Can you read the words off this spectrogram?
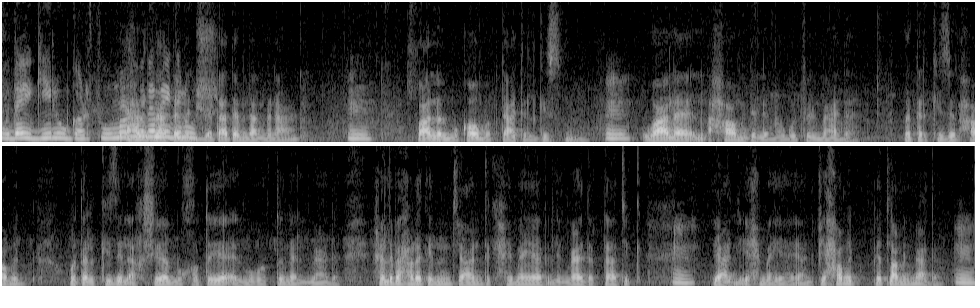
وده يجيله جرثومة وده ما يجيلوش. بتعتمد على المناعة. وعلى المقاومة بتاعة الجسم مم. وعلى الحامض اللي موجود في المعدة وتركيز الحامض وتركيز الأغشية المخاطية المبطنة للمعدة خلي بقى حضرتك إن أنت عندك حماية للمعدة بتاعتك مم. يعني إيه حماية يعني في حامض بيطلع من المعدة مم.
